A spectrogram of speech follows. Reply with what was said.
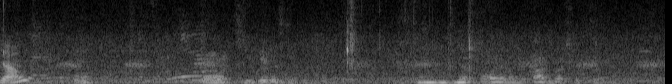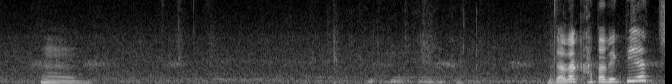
যাও। হুম। দাদা খাতা দেখতে যাচ্ছ?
